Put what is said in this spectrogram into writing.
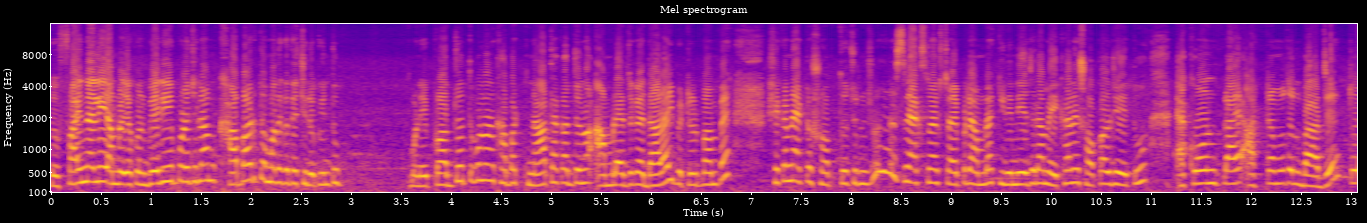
তো ফাইনালি আমরা যখন বেরিয়ে পড়েছিলাম খাবার তো আমাদের কাছে ছিল কিন্তু মানে পর্যাপ্ত পরিমাণ খাবার না থাকার জন্য আমরা এক জায়গায় দাঁড়াই পেট্রোল পাম্পে। সেখানে একটা সপ্তাহ ছিল স্ন্যাক্স স্ন্যাক্স টাইপের আমরা কিনে নিয়েছিলাম। এখানে সকাল যেহেতু, এখন প্রায় আটটার মতন বাজে, তো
